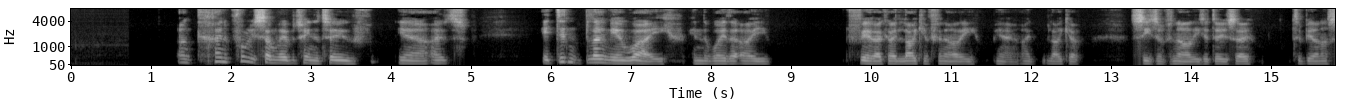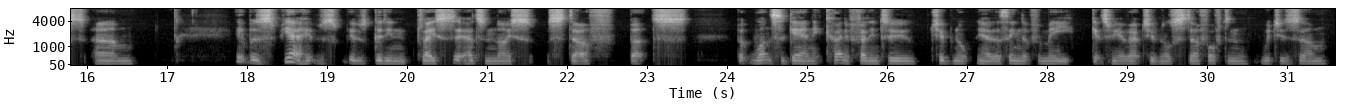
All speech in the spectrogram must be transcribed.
I'm kind of probably somewhere between the two. Yeah, I was, it didn't blow me away in the way that I feel like I like a finale. You know, I like a season finale to do so. To be honest, um, it was yeah, it was it was good in places. It had some nice stuff, but but once again, it kind of fell into Chibnall. You know, the thing that for me gets me about Chibnall's stuff often, which is um,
